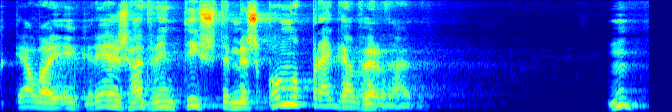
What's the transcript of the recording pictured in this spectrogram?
aquela igreja adventista, mas como prega a verdade? Hum?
